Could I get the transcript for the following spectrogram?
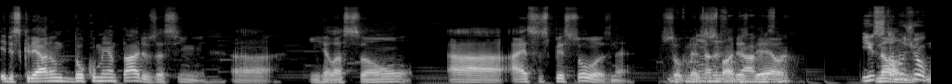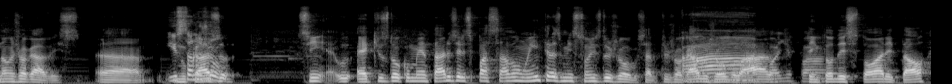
eles criaram documentários assim uh, em relação a, a essas pessoas, né? Sobre as histórias dela. Né? Isso não, tá no jogo. Não jogáveis. Uh, Isso no tá caso, no jogo. Sim, é que os documentários eles passavam entre as missões do jogo, sabe? Tu jogava ah, o jogo lá, tem toda a história e tal.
